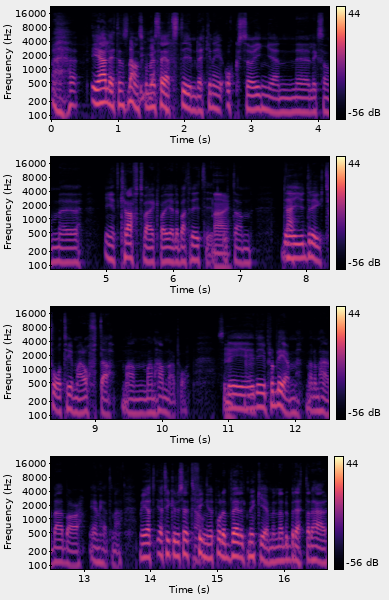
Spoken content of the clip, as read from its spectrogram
I ärlighetens namn ska man ju säga att Steam-däcken är också ingen, eh, liksom, eh, inget kraftverk vad det gäller batteritid. Nej. Utan det är Nej. ju drygt två timmar ofta man, man hamnar på. Så det, är, Mm. det är problem med de här bärbara enheterna. Men jag, jag tycker du sätter Ja. fingret på det väldigt mycket Emil när du berättar det här.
